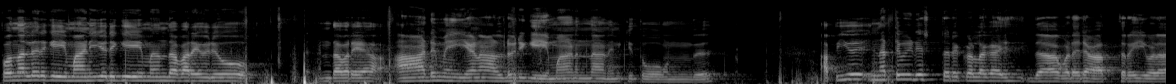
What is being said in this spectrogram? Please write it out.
ഇപ്പോൾ നല്ലൊരു ഗെയിമാണ് ഈ ഒരു ഗെയിം എന്താ പറയുക ഒരു എന്താ പറയുക ആട് മെയ്യണ ആളുടെ ഒരു ഗെയിമാണെന്നാണ് എനിക്ക് തോന്നുന്നത്. അപ്പോൾ ഈ ഇന്നത്തെ വീഡിയോ ഇഷ്ടമൊക്കെയുള്ള കാര്യം ഇതാ ഇവിടെ രാത്രി ഇവിടെ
